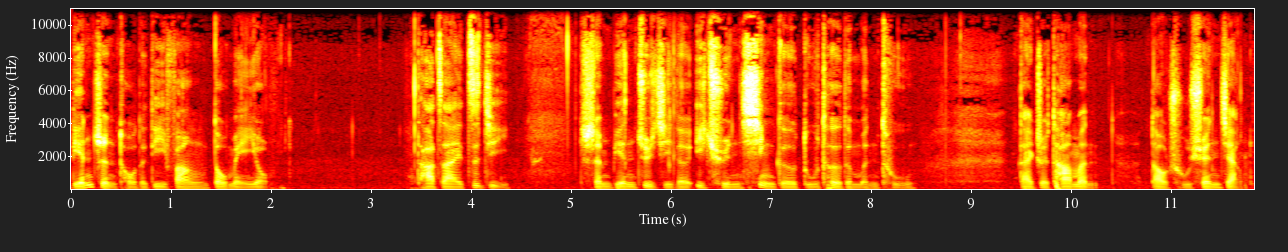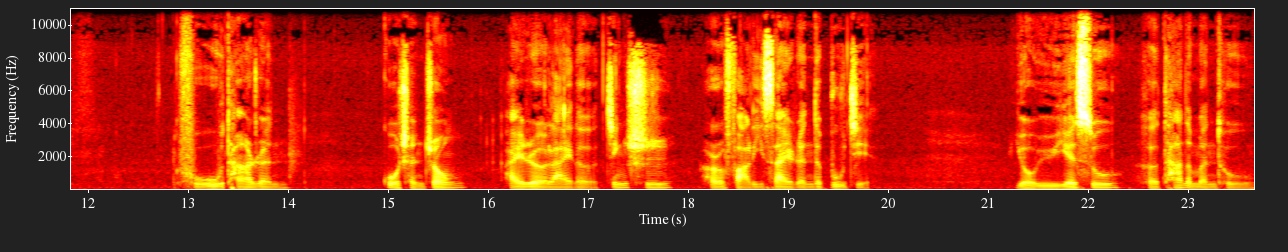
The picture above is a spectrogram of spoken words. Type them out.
连枕头的地方都没有。他在自己身边聚集了一群性格独特的门徒，带着他们到处宣讲、服务他人，过程中还惹来了经师和法利赛人的不解。由于耶稣和他的门徒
